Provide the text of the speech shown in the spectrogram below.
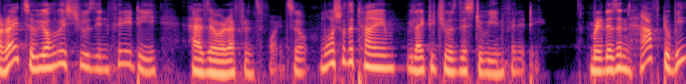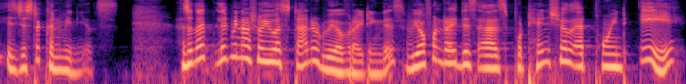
All right, so we always choose infinity as our reference point. So most of the time we like to choose this to be infinity, but it doesn't have to be, it's just a convenience. And so let, let me now show you a standard way of writing this. We often write this as potential at point A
